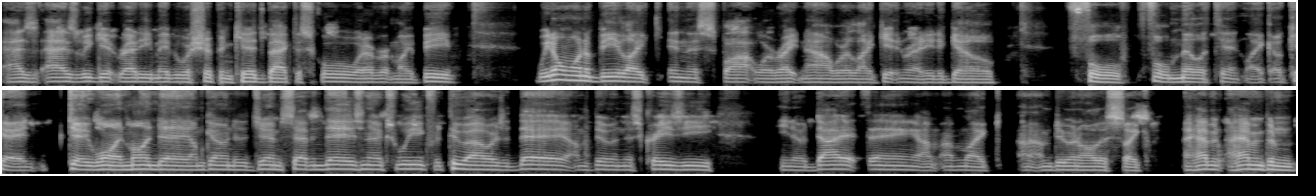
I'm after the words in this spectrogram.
as as we get ready, maybe we're shipping kids back to school, whatever it might be. We don't want to be like in this spot where right now we're like getting ready to go full full militant like okay, day 1 Monday, I'm going to the gym 7 days next week for 2 hours a day. I'm doing this crazy you know diet thing. I'm I'm like I'm doing all this like I haven't I haven't been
